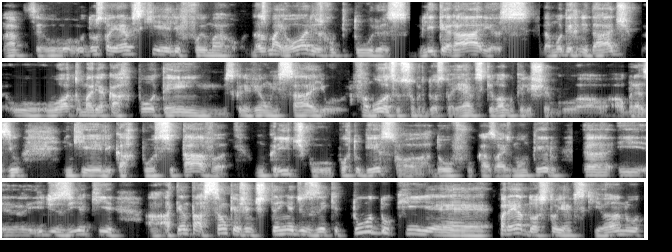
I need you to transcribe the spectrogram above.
né? O Dostoiévski ele foi uma das maiores rupturas literárias da modernidade. O, o Otto Maria Carpo tem escreveu um ensaio famoso sobre Dostoiévski logo que ele chegou ao, ao Brasil, em que ele Carpo citava um crítico português, Adolfo Casais Monteiro, uh, e, uh, e, dizia que a, a tentação que a gente tem é dizer que tudo que é pré-dostoiévskiano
